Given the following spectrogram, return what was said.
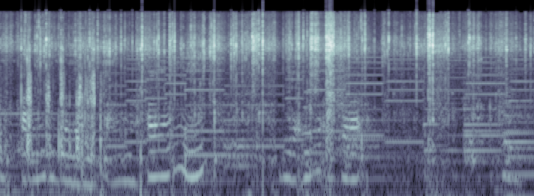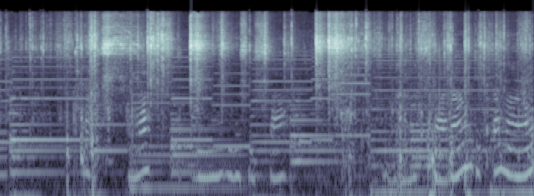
Bukannya juga gampang. Nah kalau yang ini dia ini agak keras. Keras susah. Nah, sekarang kita mau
